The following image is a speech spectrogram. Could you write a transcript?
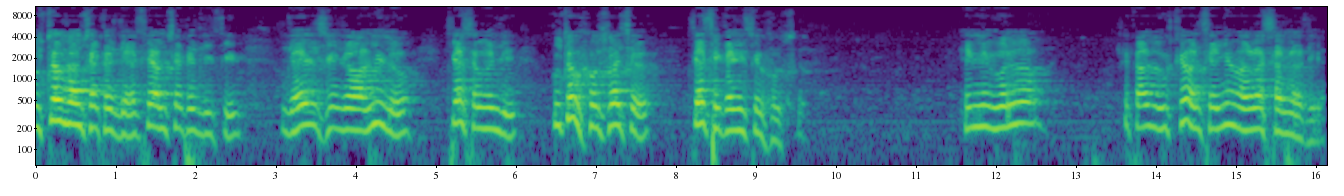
उत्तम आमच्याकडे द्या. ते आमच्याकडे देतील. धैर्यशील आम्ही लोक त्या संबंधी कुठं फसवायचं त्या ठिकाणी ते पोचतं हे मी बोललो तर काल मुख्यमंत्र्यांनी मला सल्ला दिला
